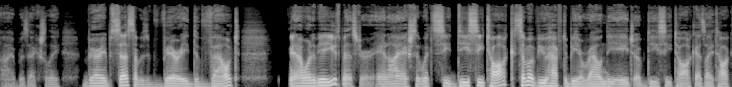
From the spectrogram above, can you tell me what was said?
I was actually very obsessed. I was very devout and I wanted to be a youth minister. And I actually went to see DC Talk. Some of you have to be around the age of DC Talk. As I talk,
